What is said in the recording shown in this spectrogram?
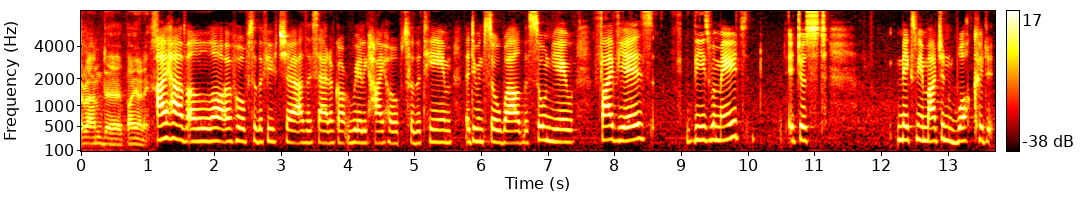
around uh, bionics? i have a lot of hopes for the future. As i said i've got really high hopes for the team. They're doing so well. They're so new. Five years these were made it just makes me imagine what could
